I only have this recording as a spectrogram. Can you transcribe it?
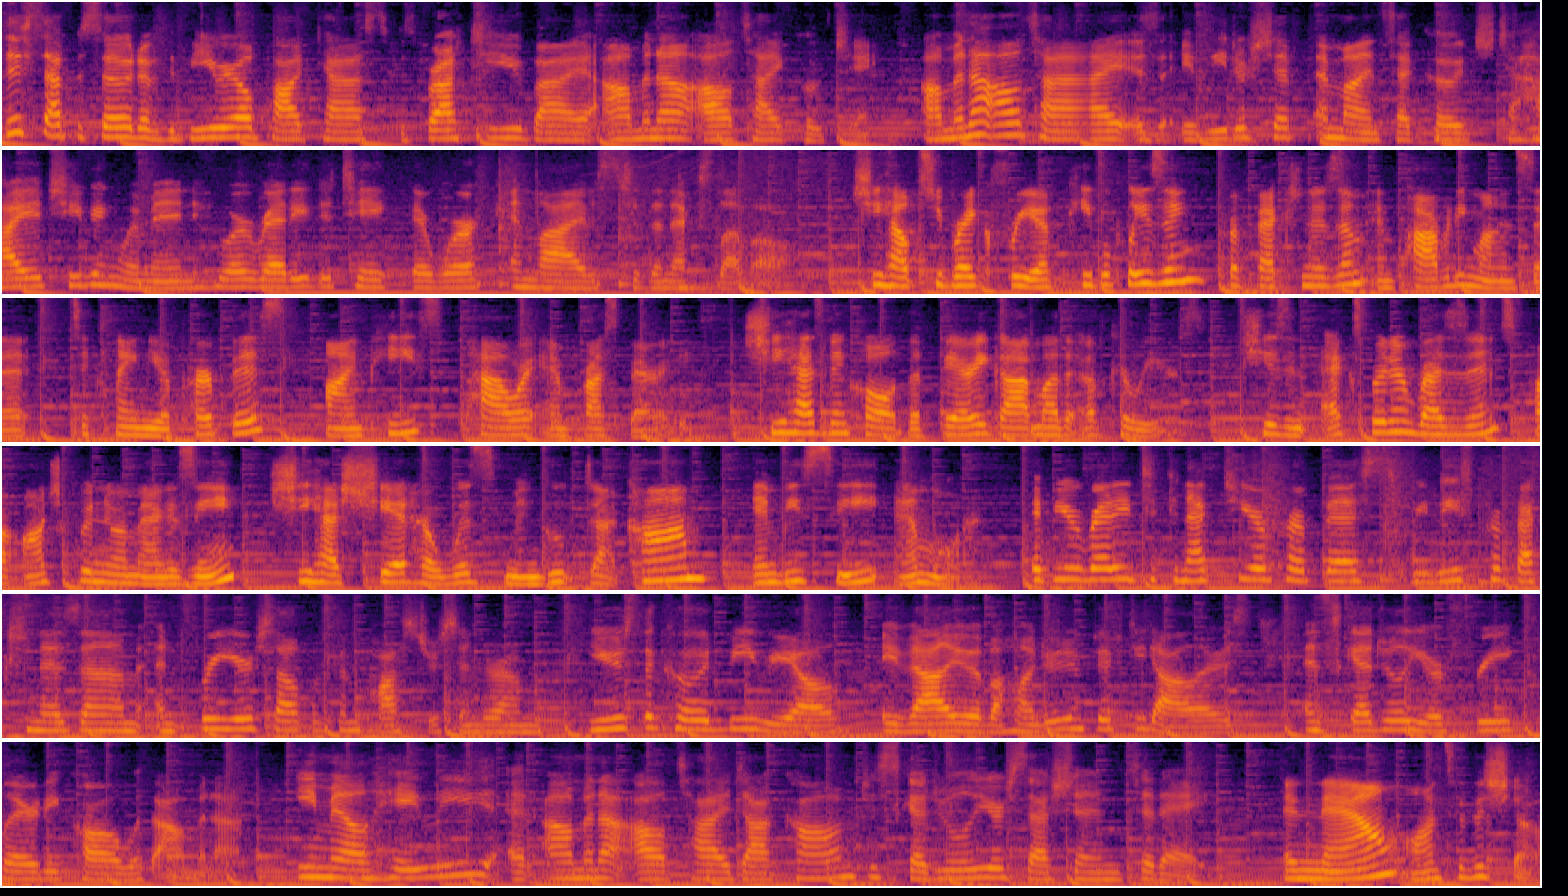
This episode of the Be Real podcast is brought to you by Amina Altai Coaching. Amina Altai is a leadership and mindset coach to high achieving women who are ready to take their work and lives to the next level. She helps you break free of people pleasing, perfectionism, and poverty mindset to claim your purpose, find peace, power, and prosperity. She has been called the fairy godmother of careers. She is an expert in residence for Entrepreneur Magazine. She has shared her wisdom in Goop.com, NBC, and more. If you're ready to connect to your purpose, release perfectionism, and free yourself of imposter syndrome, use the code BeReal, a value of $150, and schedule your free clarity call with Amina. Email Haley at aminaaltai.com to schedule your session today. And now, on to the show.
